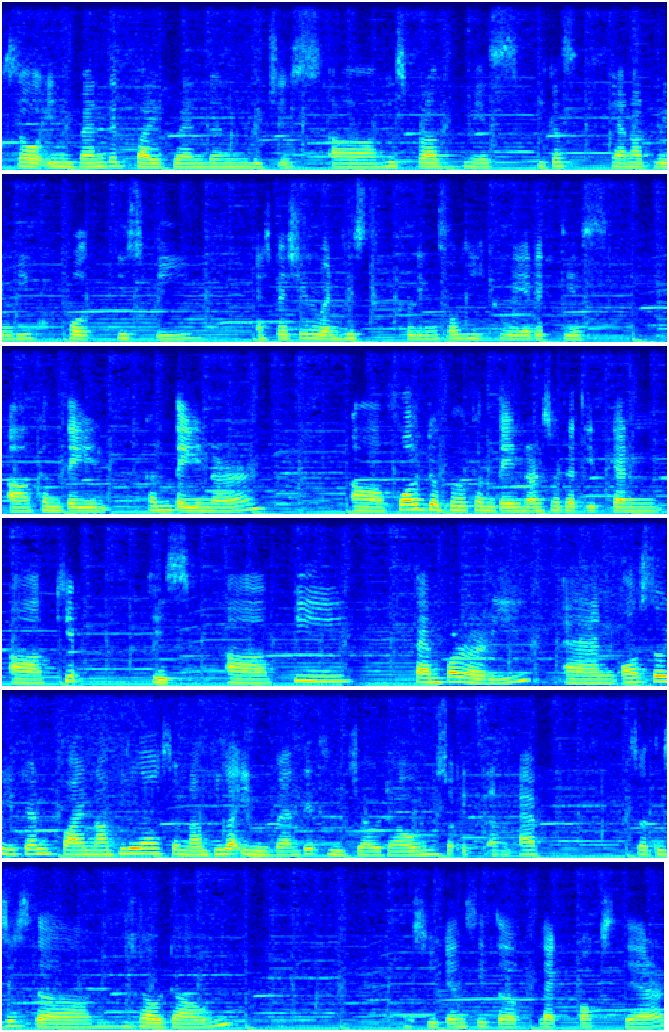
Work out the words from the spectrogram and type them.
so invented by Brandon, which is uh, his problem is because he cannot really hold his pee, especially when he's traveling. So he created this uh, contain container, uh, foldable container, so that it can uh, keep his uh, pee temporary. And also you can find Nabila. So Nabila invented Hijau Daun. So it's an app. So this is the Hijau Daun. As you can see the black box there.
